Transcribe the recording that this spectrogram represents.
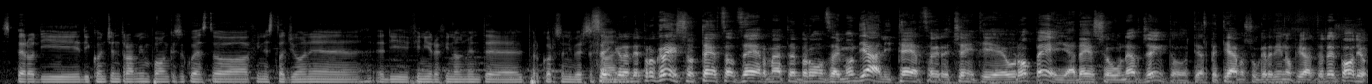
spero di, di concentrarmi un po' anche su questo a fine stagione e di finire finalmente il percorso Sei in universitario. grande progresso, terzo a Zermatt, bronzo ai mondiali, terzo ai recenti europei, adesso un argento, ti aspettiamo sul gradino più alto del podio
